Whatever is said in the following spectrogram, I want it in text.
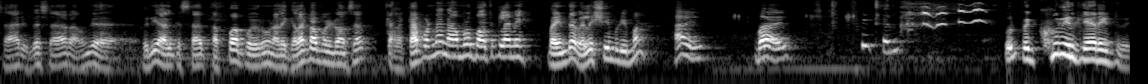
சார் இல்லை சார் அவங்க பெரிய ஆளுக்கு சார் தப்பாக போயிடும் நாளைக்கு கலெக்டாக பண்ணிடுவாங்க சார். கலெக்டாக பண்ணால் நாமளும் பார்த்துக்கலாமே பயந்தா வேலை செய்ய முடியுமா? ஹாய் பாய் ஒரு பெக்கூலியர் கேரக்டர்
